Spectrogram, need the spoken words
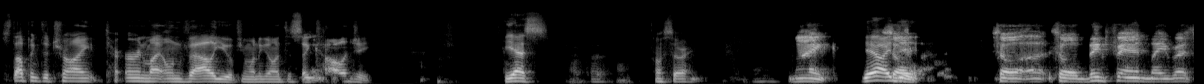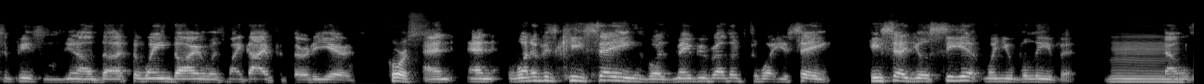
stopping to try to earn my own value if you want to go into psychology yes oh sorry Mike. yeah i so, did So, uh, so a big fan. My rest in peace. is, You know, the, the Wayne Dyer was my guy for thirty years, of course and and one of his key sayings was maybe relative to what you're saying. He said, "You'll see it when you believe it." Mm. That was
